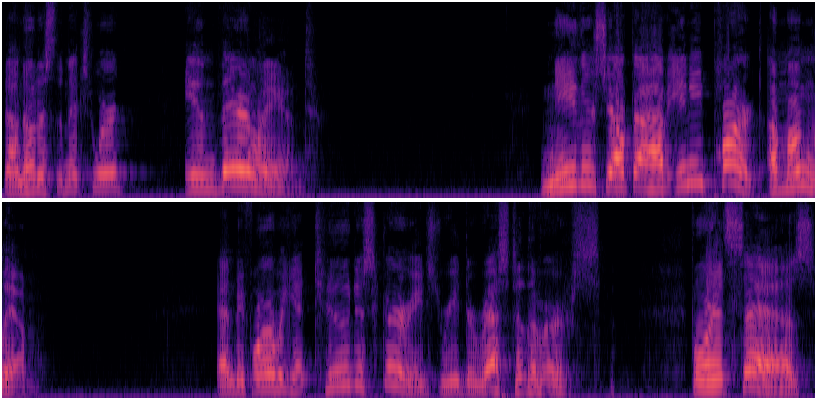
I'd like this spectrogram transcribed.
Now, notice the next word in their land. Neither shalt thou have any part among them. And before we get too discouraged, read the rest of the verse. For it says,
